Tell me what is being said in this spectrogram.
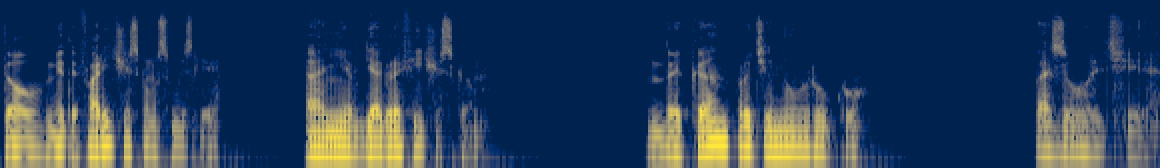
то в метафорическом смысле, а не в географическом». Декан протянул руку. «Позвольте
